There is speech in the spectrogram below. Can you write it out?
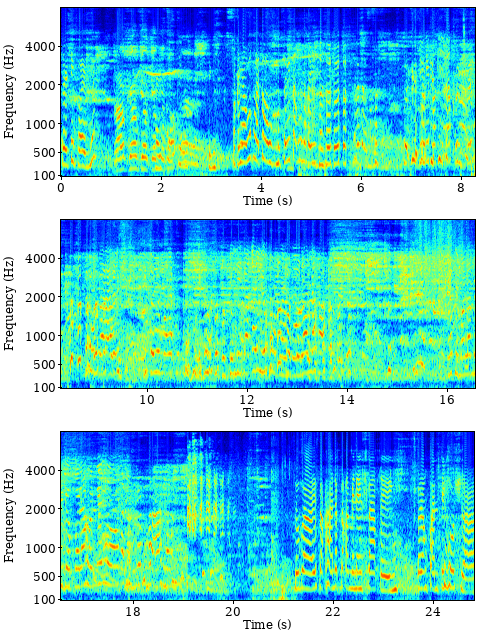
35 na? Okay, okay, okay. okay. Sige. Pakihawak na to. Magsalita muna kayo. Pakita ko dyan. Ito yung mga Hindi na kayo. Mura lang. Kasi malamig ang panahon ngayon. Alam mo na. So guys, nakahanap na kami ng stocking. Parang pantyhose siya.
